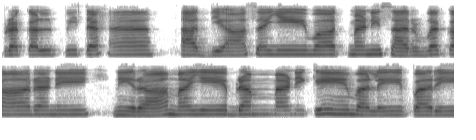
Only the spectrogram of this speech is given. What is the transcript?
प्रकल्पितः। अध्यास एवात्मनि सर्वकारणे निरामये ब्रह्मणि केवले परे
